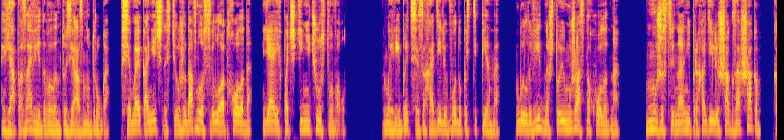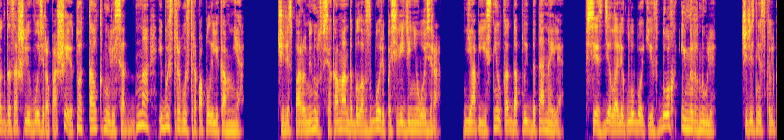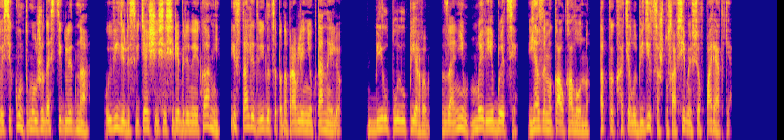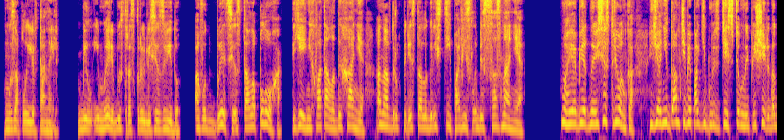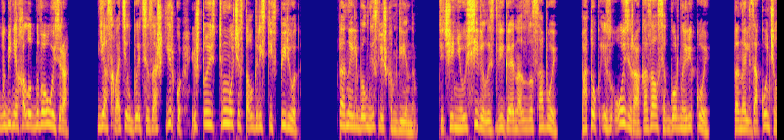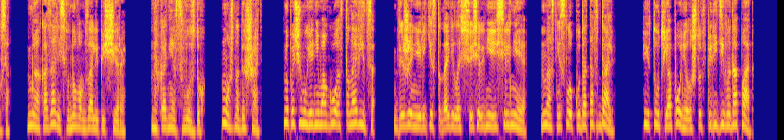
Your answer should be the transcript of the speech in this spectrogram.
Я позавидовал энтузиазму друга. Все мои конечности уже давно свело от холода, я их почти не чувствовал. Мэри и Бетси заходили в воду постепенно. Было видно, что им ужасно холодно. Мужественно они проходили шаг за шагом, когда зашли в озеро по шею, то оттолкнулись от дна и быстро-быстро поплыли ко мне. Через пару минут вся команда была в сборе посередине озера. Я объяснил, когда плыть до тоннеля. Все сделали глубокий вдох и нырнули. Через несколько секунд мы уже достигли дна, увидели светящиеся серебряные камни и стали двигаться по направлению к тоннелю. Билл плыл первым, за ним Мэри и Бетси. Я замыкал колонну, так как хотел убедиться, что со всеми все в порядке. Мы заплыли в тоннель. Билл и Мэри быстро скрылись из виду, а вот Бетси стало плохо. Ей не хватало дыхания, она вдруг перестала грести, повисла без сознания. «Моя бедная сестренка, я не дам тебе погибнуть здесь, в темной пещере на глубине холодного озера!» Я схватил Бетси за шкирку и, что есть мочи, стал грести вперед. Тоннель был не слишком длинным. Течение усилилось, двигая нас за собой. Поток из озера оказался горной рекой. Тоннель закончился, мы оказались в новом зале пещеры. Наконец воздух, можно дышать. Но почему я не могу остановиться? Движение реки становилось все сильнее и сильнее. Нас несло куда-то вдаль. И тут я понял, что впереди водопад.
